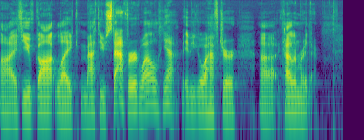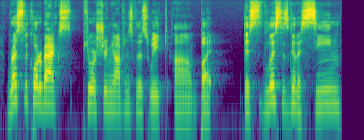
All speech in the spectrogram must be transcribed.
Uh, if you've got like Matthew Stafford, well, yeah, maybe go after uh, Kyler Murray there. Rest of the quarterbacks, pure streaming options for this week, uh, but this list is going to seem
